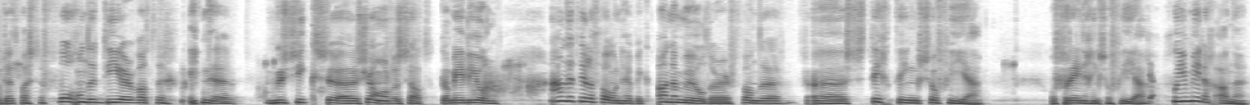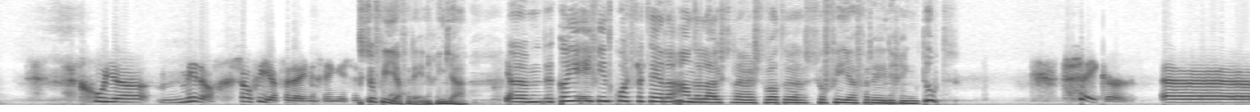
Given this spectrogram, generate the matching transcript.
Zo, dat was de volgende dier wat eh, in de muziekgenre zat. Chameleon. Aan de telefoon heb ik Anne Mulder van de eh, Stichting Sophia. Of Vereniging Sophia. Goedemiddag Anne. Goedemiddag, Sophia Vereniging is het. Sophia Vereniging, ja. Ehm, kan je even in het kort vertellen aan de luisteraars... wat de Sophia Vereniging doet? Zeker. Eh,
